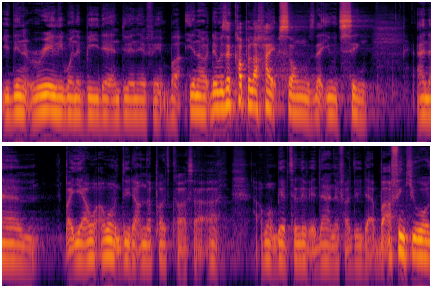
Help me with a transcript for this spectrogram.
You didn't really want to be there and do anything. But you know, there was a couple of hype songs that you would sing and um, but yeah, I w- I won't do that on the podcast. I, I, I won't be able to live it down if I do that. But I think you all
